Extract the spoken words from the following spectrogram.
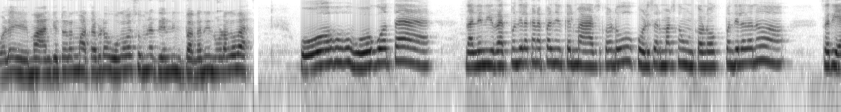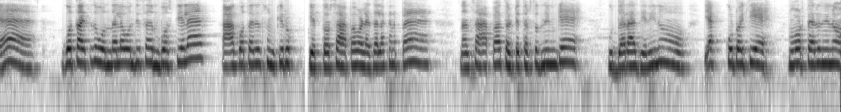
ಒಳ್ಳೆ ಮಾನ್ಗಿಟ್ಟರಂಗೆ ಮಾತಾಡ ಹೋಗವ ಸುಮ್ಮನೆ ಅದೇನು ನಿನ್ನ ನೀನು ನೋಡಗವ ಓಹೋ ಹೋಗೋತ. ನಾನು ನಾನೇನು ಇರಕ್ಕೆ ಬಂದಿಲ್ಲ ಕಣಪ್ಪ ನಿನ್ ಕೈ ಮಾಡಿಸ್ಕೊಂಡು ಪೊಲೀಸರು ಮಾಡ್ಸ್ಕೊಂಡು ಉಂಕೊಂಡು ಹೋಗಿ ಬಂದಿಲ್ಲ ನಾನು. ಸರಿಯಾ? ಗೊತ್ತಾಯ್ತದೆ ಒಂದಲ್ಲ ಒಂದು ದಿವಸ ಅನ್ಬೋಸ್ತಿಯಲ್ಲ ಆ ಗೊತ್ತಾಯ್ತದೆ ಸುಂಕಿರು ಎತ್ತೋರ್ ಸಾಪ ಒಳ್ಳೆದಲ್ಲ ಕಣಪ್ಪ. ನನ್ ಸಾಪ ತಟ್ಟೆ ತರ್ತದೆ ನಿನಗೆ. ಉದ್ದಾರ ಅದೇ ನೀನು? ಯಾಕ್ ಕೊಟ್ಟೋಯ್ತಿ ನೋಡ್ತಾ ಇರೋ ನೀನು.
